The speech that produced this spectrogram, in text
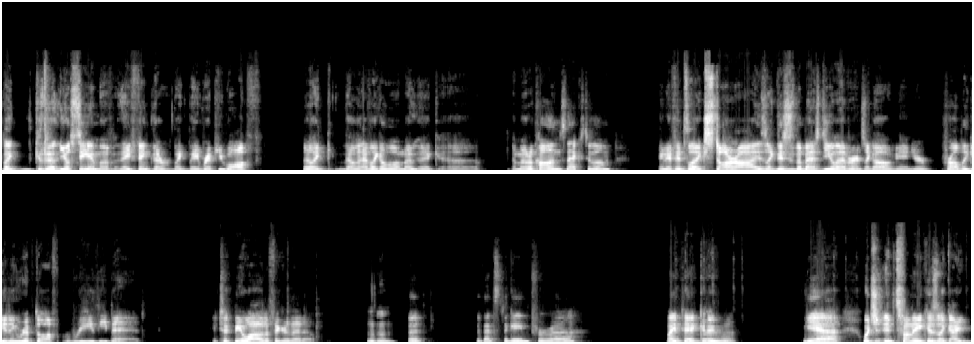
like because you'll see them, if they think they're like they rip you off. They're like they'll have like a little emo- like uh, emoticons next to them, and if it's like star eyes, like this is the best deal ever, it's like, oh man, you're probably getting ripped off really bad. It took me a while to figure that out. But, but that's the game for uh my pick. I, Huh? yeah, which it's funny because like I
